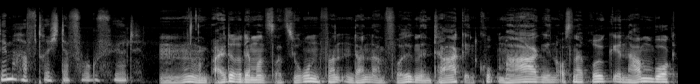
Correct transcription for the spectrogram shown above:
dem Haftrichter vorgeführt. Mhm, weitere Demonstrationen fanden dann am folgenden Tag in Kopenhagen, in Osnabrück, in Hamburg,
